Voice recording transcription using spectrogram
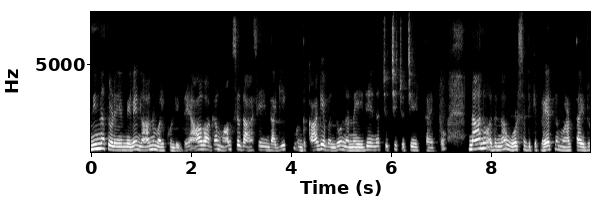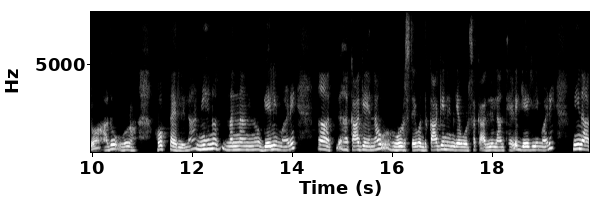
ನಿನ್ನ ತೊಡೆಯ ಮೇಲೆ ನಾನು ಮಲ್ಕೊಂಡಿದ್ದೆ. ಆವಾಗ ಮಾಂಸದ ಆಸೆಯಿಂದಾಗಿ ಒಂದು ಕಾಗೆ ಬಂದು ನನ್ನ ಎದೆಯನ್ನ ಚುಚ್ಚಿ ಚುಚ್ಚಿ ಇಡ್ತಾ ಇತ್ತು. ನಾನು ಅದನ್ನ ಓಡಿಸೋದಕ್ಕೆ ಪ್ರಯತ್ನ ಮಾಡ್ತಾ ಇದ್ರು. ಅದು ಹೋಗ್ತಾ ಇರ್ಲಿಲ್ಲ. ನೀನು ನನ್ನನ್ನು ಗೇಲಿ ಮಾಡಿ ಕಾಗೆಯನ್ನ ಓಡಿಸ್ದೆ. ಒಂದು ಕಾಗೆ ನಿನ್ಗೆ ಓಡ್ಸಕ್ ಆಗ್ಲಿಲ್ಲ ಅಂತ ಹೇಳಿ ಗೇಗ್ಲಿ ಮಾಡಿ, ನೀನು ಆ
